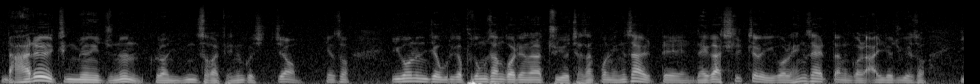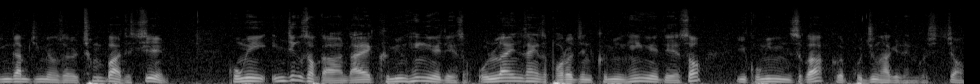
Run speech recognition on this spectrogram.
나를 증명해주는 그런 인증서가 되는 것이죠. 그래서 이거는 이제 우리가 부동산 거래나 주요 자산권을 행사할 때 내가 실제로 이걸 행사했다는 걸 알려주기 위해서 인감증명서를 첨부하듯이 공인 인증서가 나의 금융 행위에 대해서 온라인상에서 벌어진 금융 행위에 대해서 이 공인 인증서가 그걸 보증하게 되는 것이죠.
